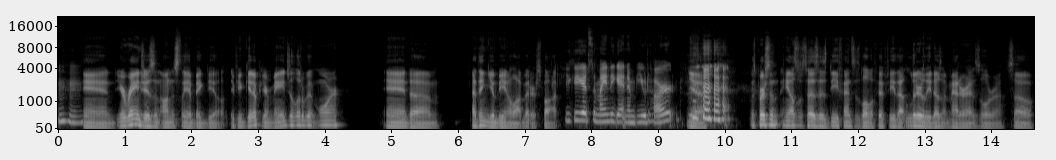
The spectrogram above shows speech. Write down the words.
hmm and your range isn't honestly a big deal. If you get up your mage a little bit more and um I think you'll be in a lot better spot. If you could get some somebody to get an imbued heart. Yeah. This person, he also says his defense is level 50. That literally doesn't matter at Zulrah. So,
